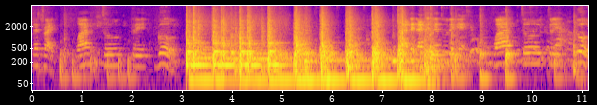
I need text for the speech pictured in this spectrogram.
Let's try. it. One, two, three, go. That's it, that's it. Let's do it again. One, two, three, go.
